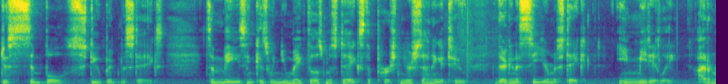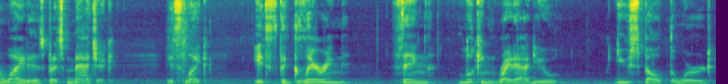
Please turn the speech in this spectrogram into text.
Just simple, stupid mistakes. It's amazing because when you make those mistakes, the person you're sending it to, they're going to see your mistake immediately. I don't know why it is, but it's magic. It's like it's the glaring thing looking right at you. You spelt the word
